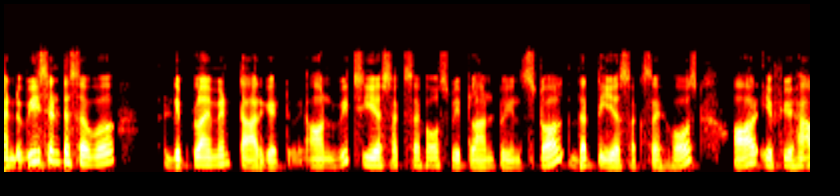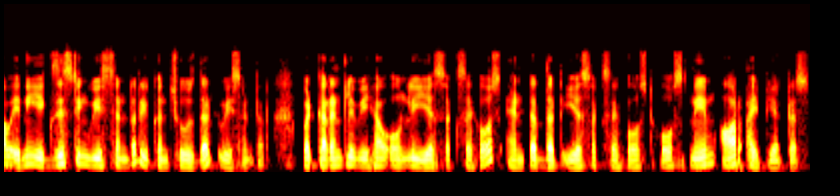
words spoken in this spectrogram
and vCenter server deployment target on which ESXi host we plan to install that ESXi host or if you have any existing vCenter you can choose that vCenter but currently we have only ESXi host. Enter that ESXi host host name or IP address.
